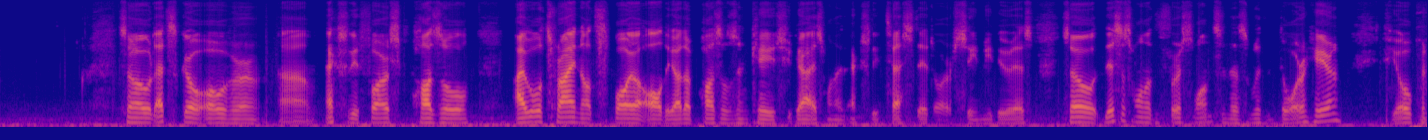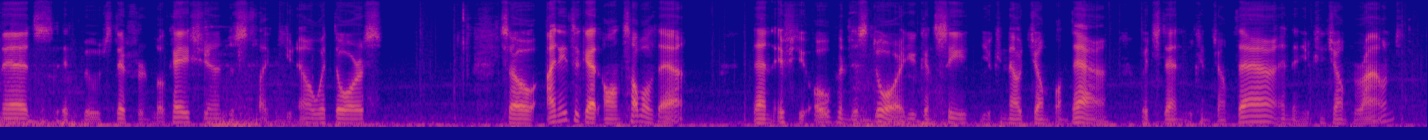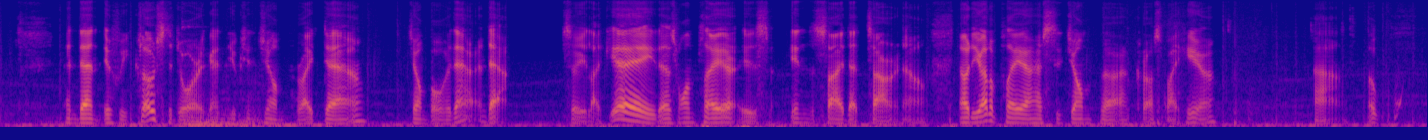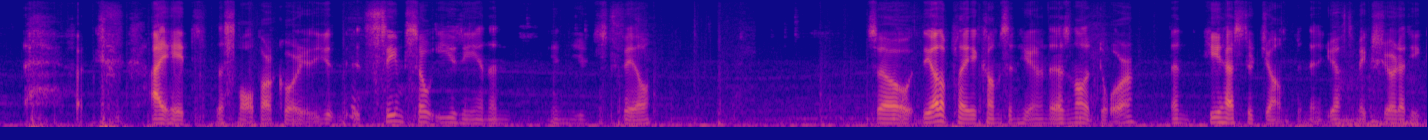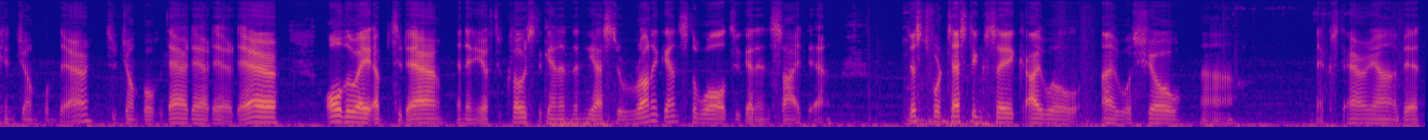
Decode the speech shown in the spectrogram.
So let's go over um, actually first puzzle. I will try not spoil all the other puzzles in case you guys want to actually test it or see me do this. So this is one of the first ones and that's with the door here. If you open it, it moves different locations, just like you know with doors. So I need to get on top of that then if you open this door you can see you can now jump on there which then you can jump there and then you can jump around and then if we close the door again you can jump right there jump over there and there so you're like yay there's one player is inside that tower now. Now the other player has to jump uh, across by here. Uh, oh I hate the small parkour. You, it seems so easy and then and you just fail. So the other player comes in here and there's another door. And he has to jump and then you have to make sure that he can jump on there to jump over there, there, there, there all the way up to there and then you have to close it again and then he has to run against the wall to get inside there. Just for testing sake I will I will show uh, next area a bit.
